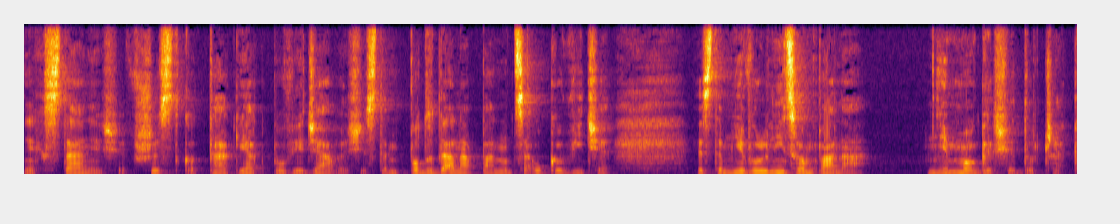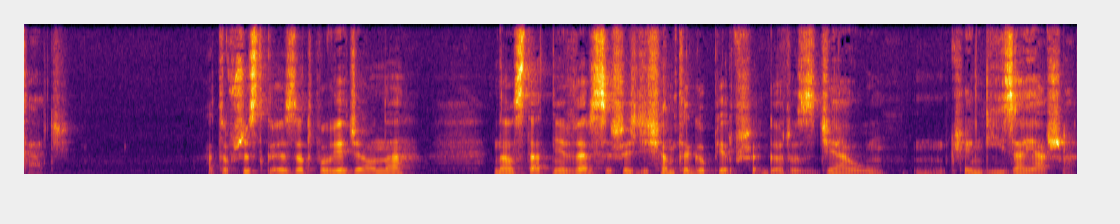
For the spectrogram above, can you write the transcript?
Niech stanie się wszystko tak, jak powiedziałeś. Jestem poddana Panu całkowicie. Jestem niewolnicą Pana. Nie mogę się doczekać. A to wszystko jest odpowiedzią na, na ostatnie wersy 61 rozdziału mm, Księgi Izajasza.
